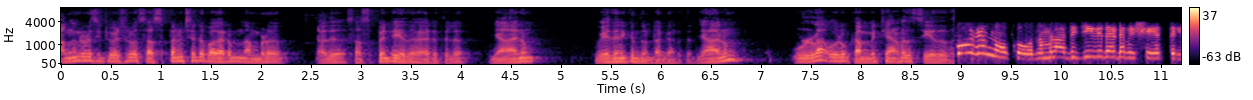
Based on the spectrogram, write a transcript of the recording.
അങ്ങനെ ഒരു സിറ്റുവേഷനിൽ സസ്പെൻഷന് പകരം നമ്മൾ അത് സസ്പെൻഡ് ചെയ്ത കാര്യത്തിൽ ഞാനും വേദനിക്കുന്നുണ്ട് ആ കാര്യത്തിൽ ഞാനും ഉള്ള ഒരു കമ്മിറ്റിയാണ് അത് ചെയ്തത്. നോക്കൂ നമ്മൾ അതിജീവിതയുടെ വിഷയത്തിൽ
